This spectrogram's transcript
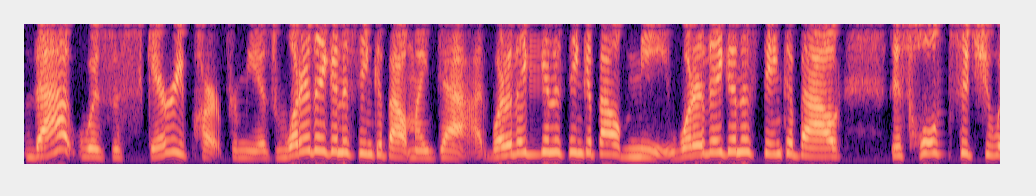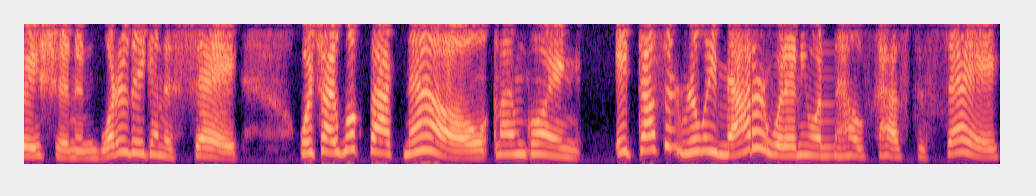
that was the scary part for me is what are they going to think about my dad what are they going to think about me what are they going to think about this whole situation and what are they going to say which i look back now and i'm going it doesn't really matter what anyone else has to say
